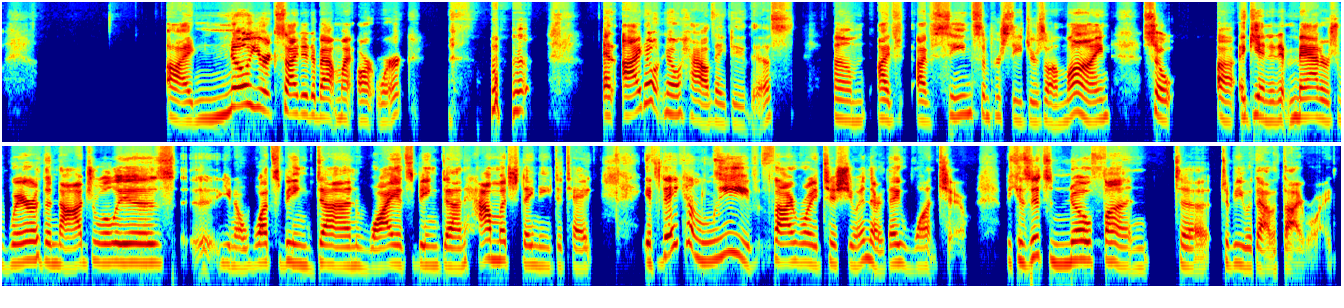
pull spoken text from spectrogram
I know you're excited about my artwork. and I don't know how they do this. Um, I've I've seen some procedures online. So uh, again, and it matters where the nodule is, uh, you know, what's being done, why it's being done, how much they need to take. If they can leave thyroid tissue in there, they want to, because it's no fun to to be without a thyroid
